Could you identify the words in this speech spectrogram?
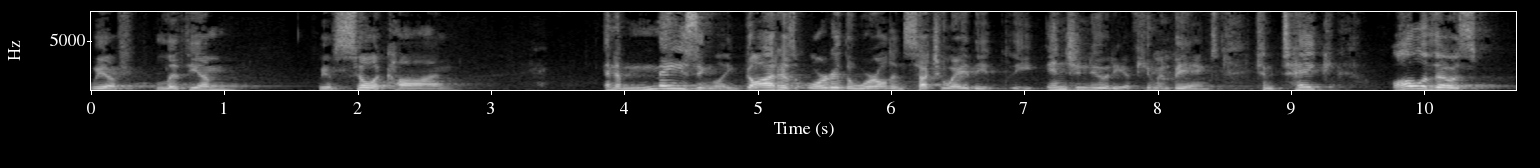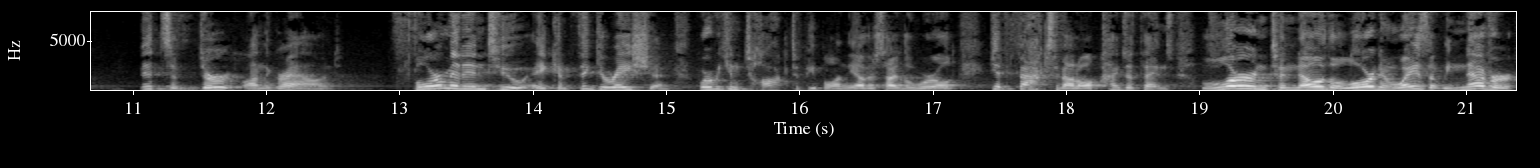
we have lithium, we have silicon, And amazingly, God has ordered the world in such a way that the ingenuity of human beings can take all of those bits of dirt on the ground, form it into a configuration where we can talk to people on the other side of the world, get facts about all kinds of things, learn to know the Lord in ways that we never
